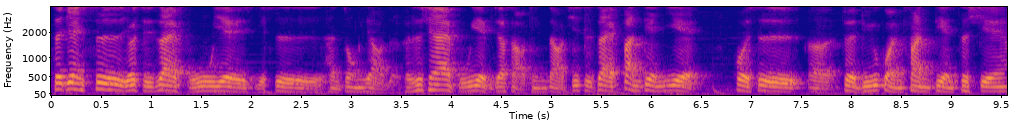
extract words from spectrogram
这件事尤其是在服务业也是很重要的。可是现在服务业比较少听到，其实，在饭店业或者是呃，对旅馆、饭店这些，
